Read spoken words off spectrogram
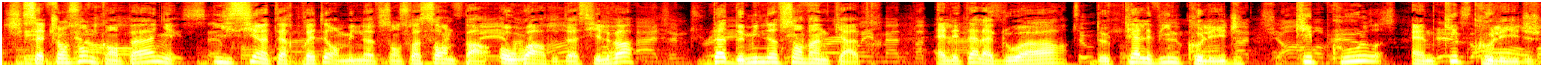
Cette chanson de campagne, ici interprétée en 1960 par Howard Da Silva, date de 1924. Elle est à la gloire de Calvin Coolidge, Keep Cool and Keep Coolidge,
